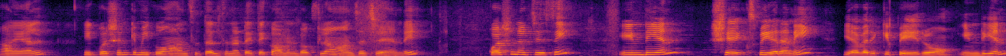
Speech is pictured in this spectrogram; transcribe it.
హాయ్ ఆల్ ఈ క్వశ్చన్కి మీకు ఆన్సర్ తెలిసినట్టయితే కామెంట్ బాక్స్లో ఆన్సర్ చేయండి. క్వశ్చన్ వచ్చేసి ఇండియన్ షేక్స్పియర్ అని ఎవరికి పేరు? ఇండియన్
